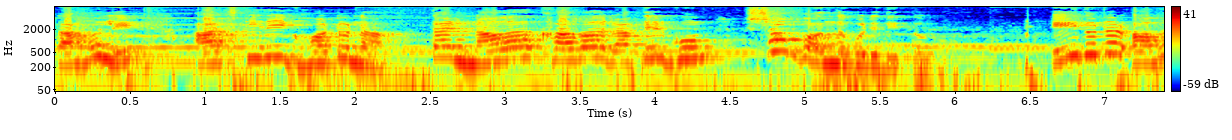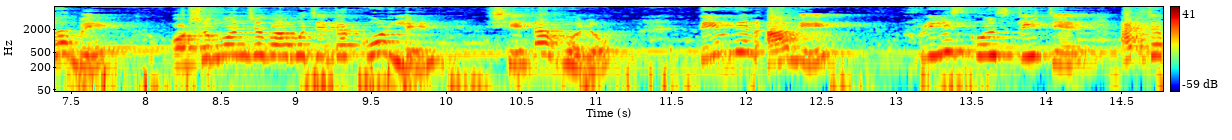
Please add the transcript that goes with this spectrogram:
তাহলে আজকের এই ঘটনা তার নাওয়া, খাওয়া, রাতের ঘুম সব বন্ধ করে দিত। এই দুটোর অভাবে অসমঞ্জ বাবু যেটা করলেন, সেটা হলো, তিন দিন আগে ফ্রি স্কুল স্ট্রিটের একটা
